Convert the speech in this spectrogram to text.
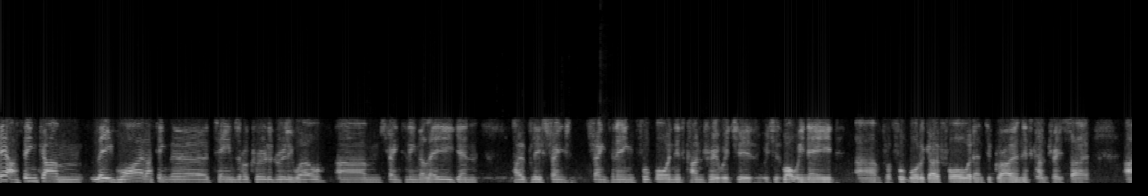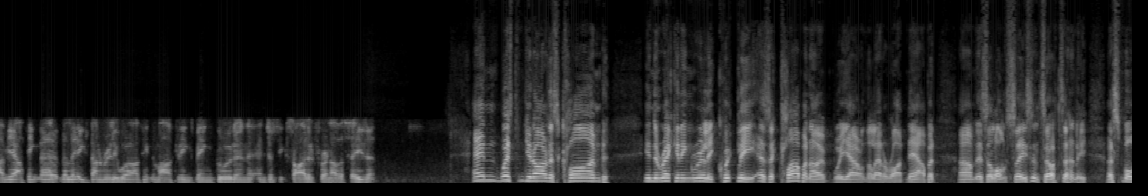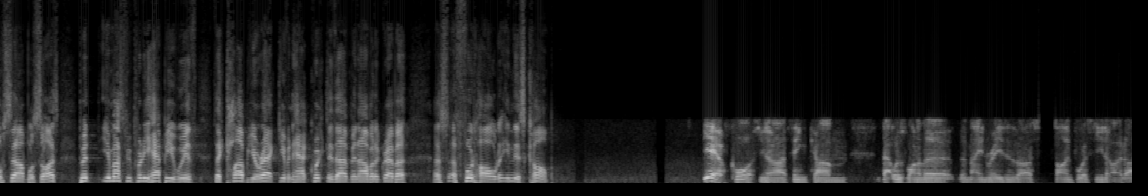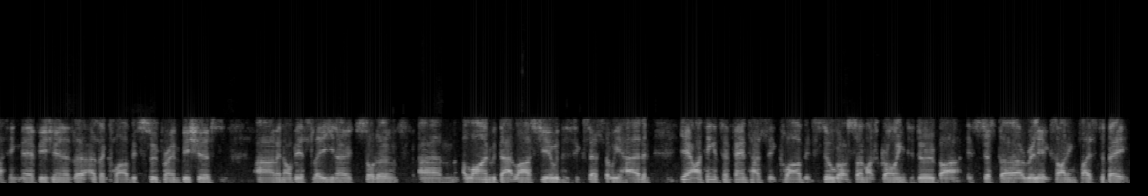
Yeah, I think um, league wide, I think the teams have recruited really well, um, strengthening the league and hopefully strength, strengthening football in this country, which is which is what we need um, for football to go forward and to grow in this country. So, um, yeah, I think the the league's done really well. I think the marketing's been good, and, and just excited for another season. And Western United has climbed in the reckoning really quickly as a club. I know we are on the ladder right now, but um, there's a long season, so it's only a small sample size. But you must be pretty happy with the club you're at, given how quickly they've been able to grab a, a, a foothold in this comp. Yeah, of course. You know, I think um, that was one of the, the main reasons I signed for Western United. I think their vision as a, as a club is super ambitious. Um, and obviously, you know, sort of um, aligned with that last year with the success that we had. And yeah, I think it's a fantastic club. It's still got so much growing to do, but it's just a really exciting place to be.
